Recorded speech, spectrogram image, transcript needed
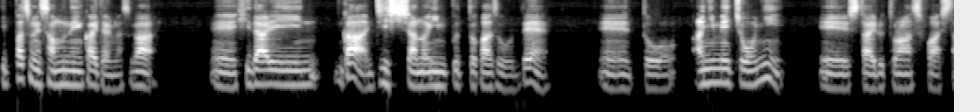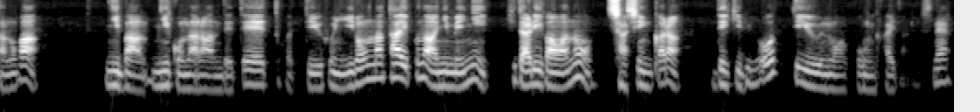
一発目サムネに書いてありますが、えー、左が実写のインプット画像で、えっ、ー、と、アニメ調に、えー、スタイルトランスファーしたのが2番、2個並んでてとかっていうふうにいろんなタイプのアニメに左側の写真からできるよっていうのがここに書いてあるんですね。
